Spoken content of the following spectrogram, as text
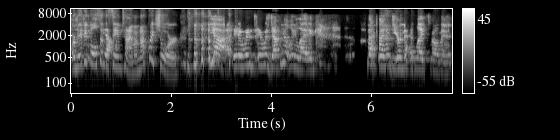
or maybe both at yeah. the same time. I'm not quite sure. yeah, it was it was definitely like that kind of deer in the headlights moment.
